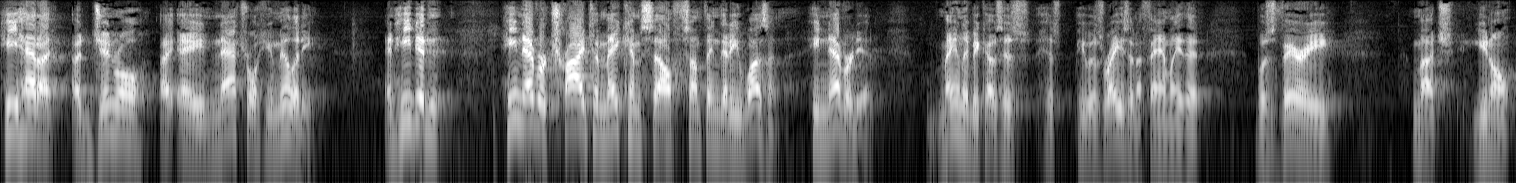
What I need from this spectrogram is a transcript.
he had a, a general, a, a natural humility. And he didn't, he never tried to make himself something that he wasn't. He never did. Mainly because his, his, he was raised in a family that was very much, you don't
